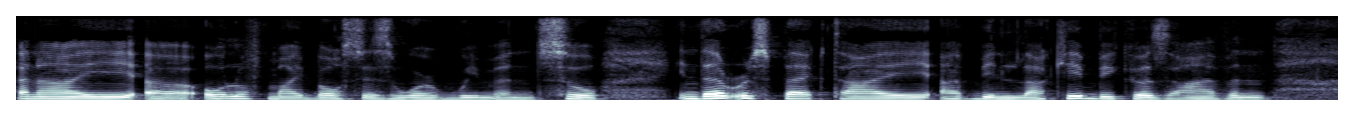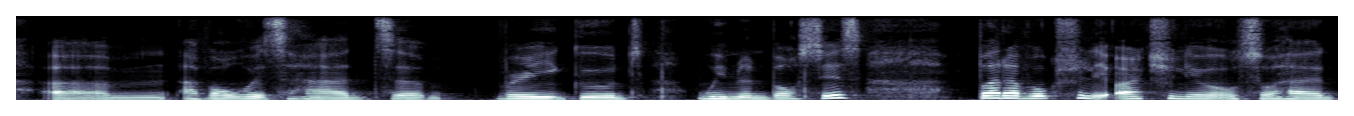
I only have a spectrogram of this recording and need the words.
And I, uh, all of my bosses were women. So, in that respect, I, I've been lucky because I haven't, um, I've always had uh, very good women bosses. But I've actually actually also had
